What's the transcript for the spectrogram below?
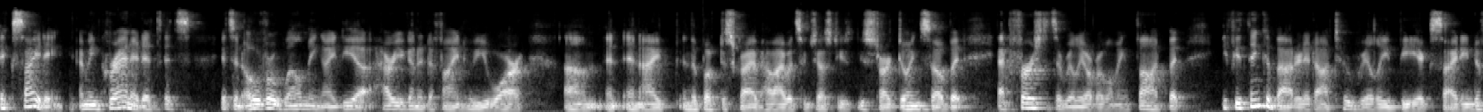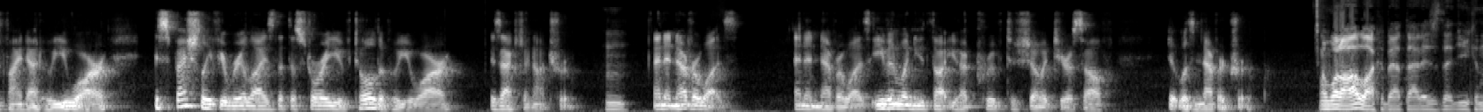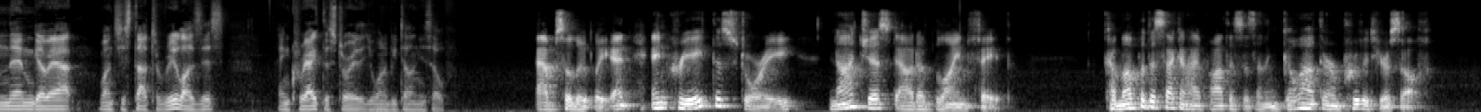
exciting. I mean, granted, it's it's it's an overwhelming idea. How are you going to define who you are? Um, and, and I, in the book, describe how I would suggest you, you start doing so. But at first, it's a really overwhelming thought. But if you think about it, it ought to really be exciting to find out who you are, especially if you realize that the story you've told of who you are is actually not true. Hmm. And it never was. And it never was. Even when you thought you had proof to show it to yourself, it was never true. And what I like about that is that you can then go out, once you start to realize this, and create the story that you want to be telling yourself. Absolutely. And and create the story not just out of blind faith. Come up with a second hypothesis and then go out there and prove it to yourself.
